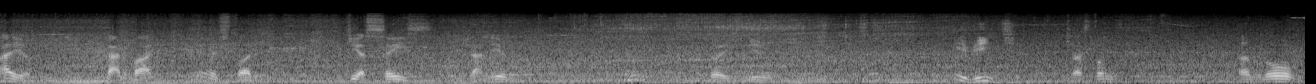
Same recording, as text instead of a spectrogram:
Aí, ó, Carvalho, tem uma história dia 6 de janeiro 2020. Nós estamos ano novo.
